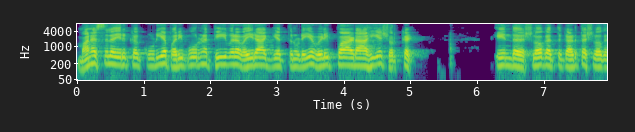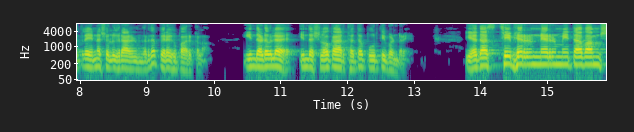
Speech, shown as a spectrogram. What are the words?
மனசில் இருக்கக்கூடிய பரிபூர்ண தீவிர வைராக்கியத்தினுடைய வெளிப்பாடாகிய சொற்கள். இந்த ஸ்லோகத்துக்கு அடுத்த ஸ்லோகத்தில் என்ன சொல்லுகிறாள்ங்கிறத பிறகு பார்க்கலாம். இந்த அளவில் இந்த ஸ்லோகார்த்தத்தை பூர்த்தி பண்ணுறேன் யதஸ்திபிர்நிர்மித வம்ச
